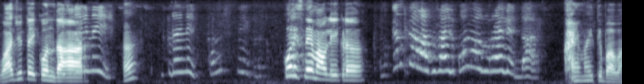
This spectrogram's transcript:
वाजवितही कोण दार? इकडे नाही. हा? इकडे नाही. कोणीच नाही इकडे. कोणीच नाही माऊली इकडं. मग कसं काय वाजू राहिले? कोण वाजू राहिले दार? काय माहिती बाबा.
